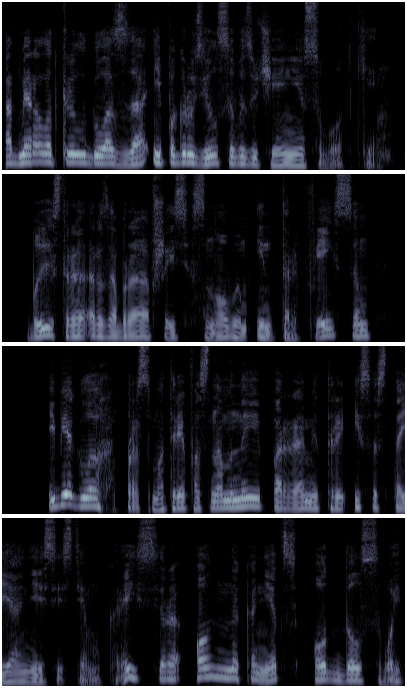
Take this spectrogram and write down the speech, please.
адмирал открыл глаза и погрузился в изучение сводки. Быстро разобравшись с новым интерфейсом, и бегло просмотрев основные параметры и состояние систем крейсера, он, наконец, отдал свой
